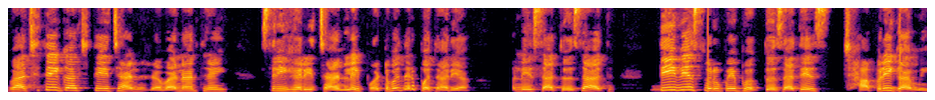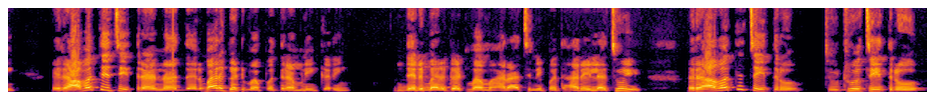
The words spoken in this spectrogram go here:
વાંચતે ગાજતે જાન રવાના થઈ. શ્રી હરિ જાન લઈ ભટવદર પધાર્યા અને સાથોસાથ દિવ્ય સ્વરૂપે ભક્તો સાથે છાપરી ગામે રાવત ચેત્રાના દરબારગઢમાં પધરામણી કરી. દરબાર ગઢમાં મહારાજને પધારેલા જોઈ રાવત ચૈત્રો જૂઠો ચિત્રો,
